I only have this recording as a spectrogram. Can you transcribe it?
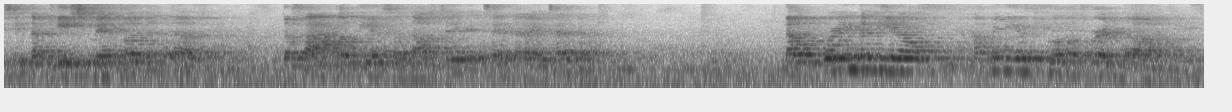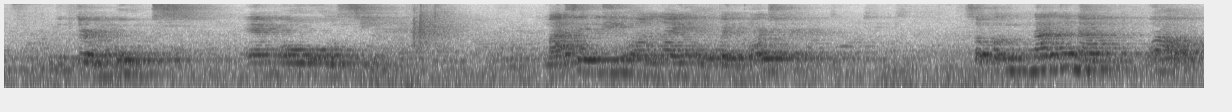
Is it the case method that the, the faculty has adopted, etc., etc.? Now, we're in the era of, how many of you have heard uh, the term MOOCs? M-O-O-C. Massively Online Open Courseware. So pag nandun na, wow,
